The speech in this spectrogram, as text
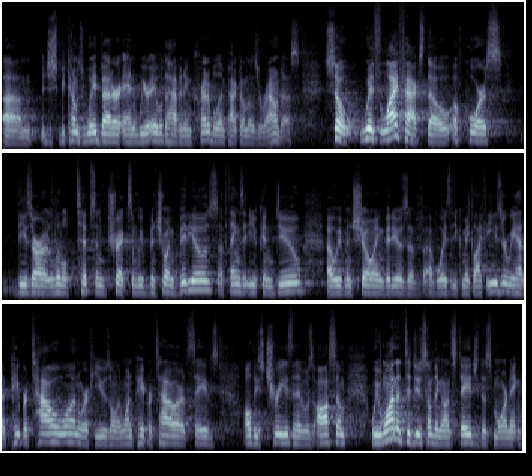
um, it just becomes way better, and we are able to have an incredible impact on those around us. So, with life hacks, though, of course, these are little tips and tricks, and we've been showing videos of things that you can do. Uh, we've been showing videos of, of ways that you can make life easier. We had a paper towel one where if you use only one paper towel, it saves all these trees, and it was awesome. We wanted to do something on stage this morning,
